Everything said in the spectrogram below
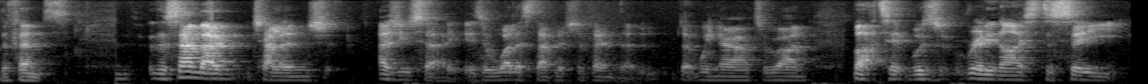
the fence? The Sandbag Challenge, as you say, is a well established event that, that we know how to run. But it was really nice to see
